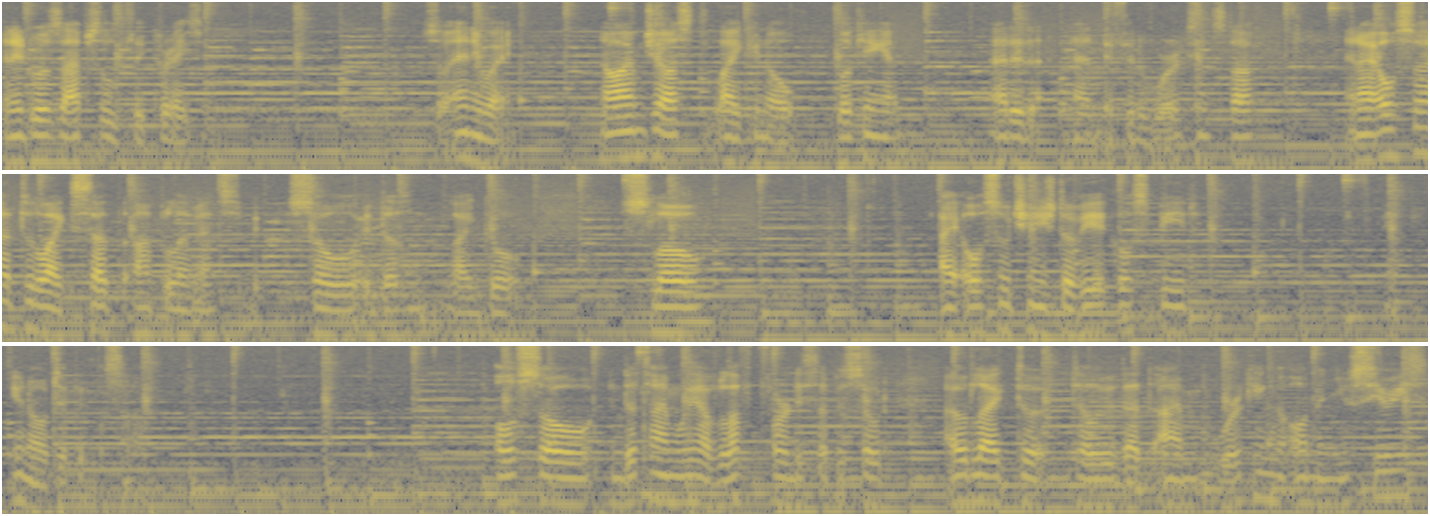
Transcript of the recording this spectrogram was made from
and it was absolutely crazy. So anyway now I'm just like you know looking at at it and if it works and stuff. And I also had to like set up limits so it doesn't like go slow. I also changed the vehicle speed you know typical stuff also in the time we have left for this episode I would like to tell you that I'm working on a new series.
